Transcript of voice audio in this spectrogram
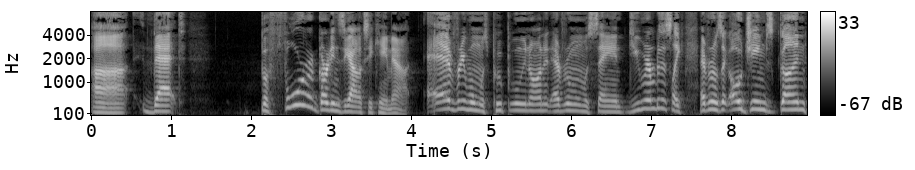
uh, that before Guardians of the Galaxy came out, everyone was poo pooing on it. Everyone was saying, "Do you remember this?" Like everyone was like, "Oh, James Gunn,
